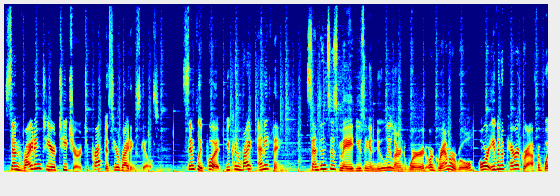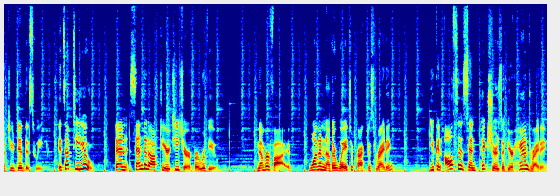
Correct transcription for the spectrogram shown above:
send writing to your teacher to practice your writing skills. Simply put, you can write anything, sentences made using a newly learned word or grammar rule, or even a paragraph of what you did this week. It's up to you. Then send it off to your teacher for review. Number 5. Want another way to practice writing? You can also send pictures of your handwriting.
